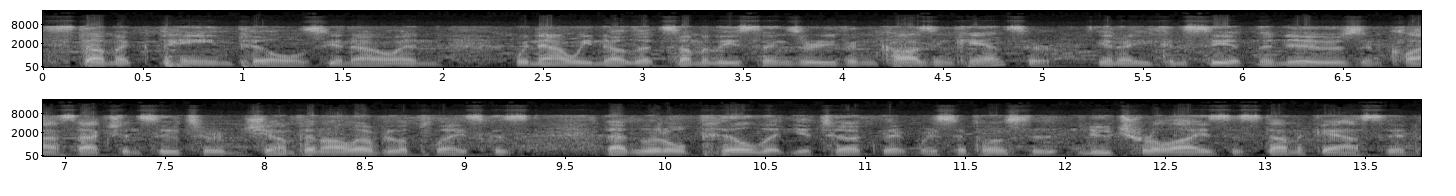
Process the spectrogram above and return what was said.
stomach pain pills, you know, and we, now we know that some of these things are even causing cancer. You know, you can see it in the news, and class action suits are jumping all over the place because that little pill that you took that was supposed to neutralize the stomach acid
